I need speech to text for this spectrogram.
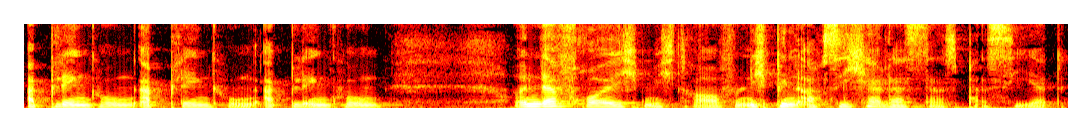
Ablenkung, Ablenkung, Ablenkung. Und da freue ich mich drauf. Und ich bin auch sicher, dass das passiert.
